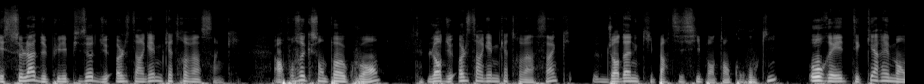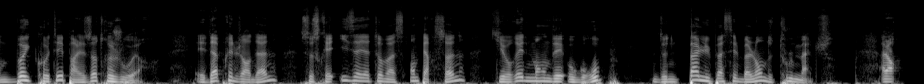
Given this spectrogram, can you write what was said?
et cela depuis l'épisode du All-Star Game 85. Alors pour ceux qui ne sont pas au courant, lors du All-Star Game 85, Jordan qui participe en tant que rookie aurait été carrément boycotté par les autres joueurs. Et d'après Jordan, ce serait Isaiah Thomas en personne qui aurait demandé au groupe de ne pas lui passer le ballon de tout le match. Alors,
